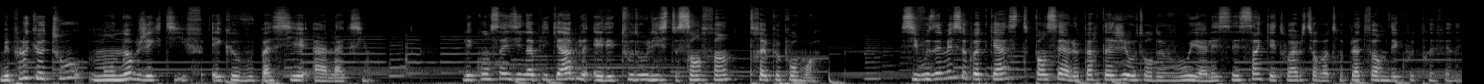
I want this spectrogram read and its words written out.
Mais plus que tout, mon objectif est que vous passiez à l'action. Les conseils inapplicables et les to-do list sans fin, très peu pour moi. Si vous aimez ce podcast, pensez à le partager autour de vous et à laisser 5 étoiles sur votre plateforme d'écoute préférée.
